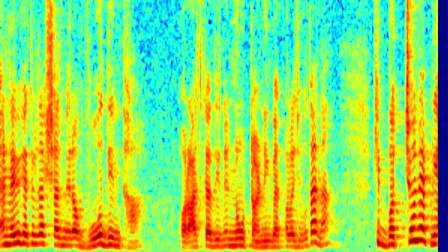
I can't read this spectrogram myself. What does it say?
एंड मैं भी कहती हूँ शायद मेरा वो दिन था, और आज का दिन है नो टर्निंग बैक वाला जो होता है ना, कि बच्चों ने अपनी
